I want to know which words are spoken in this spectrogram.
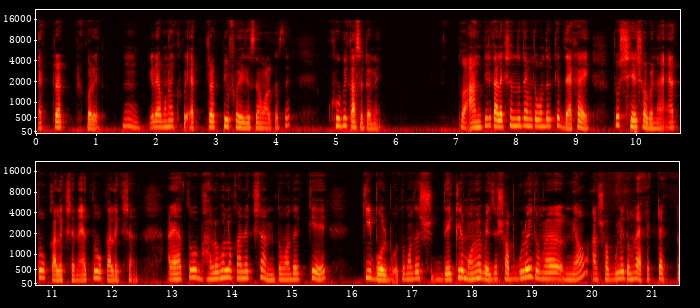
অ্যাট্রাক্ট করে। হুম, এটা মনে হয় খুব অ্যাট্রাকটিভ হয়ে গেছে আমার কাছে। খুবই কাছে টানে। তো আংটির কালেকশান যদি আমি তোমাদেরকে দেখাই, তো শেষ হবে না। এত কালেকশান এত কালেকশান আর এত ভালো ভালো কালেকশান তোমাদেরকে কি বলব? তোমাদের দেখলে মনে হবে যে সবগুলোই তোমরা নাও আর সবগুলোই তোমরা এক একটা একটা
